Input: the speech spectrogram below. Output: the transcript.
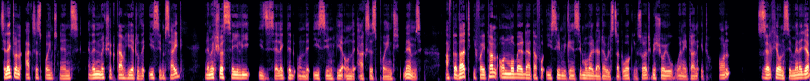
Select on access point names and then make sure to come here to the eSIM side and make sure Saily is selected on the eSIM here on the access point names. After that, if I turn on mobile data for eSIM, you can see mobile data will start working. So let me show you when I turn it on. So select here on SIM manager.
